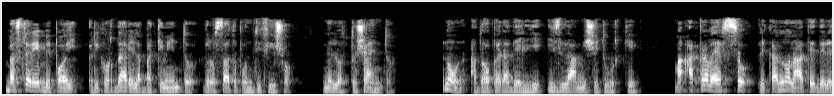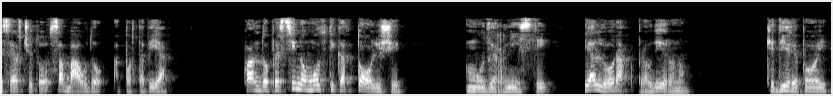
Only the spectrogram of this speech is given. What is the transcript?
Basterebbe poi ricordare l'abbattimento dello Stato Pontificio nell'Ottocento non ad opera degli islamici turchi, ma attraverso le cannonate dell'esercito sabaudo a Porta Pia, quando persino molti cattolici modernisti di allora applaudirono. Che dire poi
